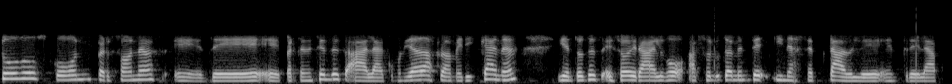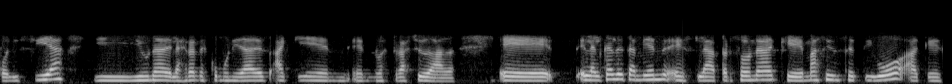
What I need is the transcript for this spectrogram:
todos con personas eh, de eh, pertenecientes a la comunidad afroamericana y entonces eso era algo absolutamente inaceptable entre la policía y una de las grandes comunidades aquí en, en nuestra ciudad. Eh, el alcalde también es la persona que más incentivó a que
